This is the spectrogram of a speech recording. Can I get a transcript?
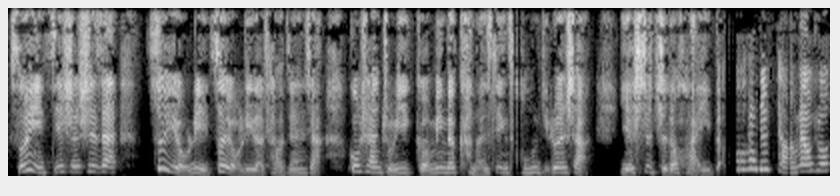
所以，即使是在最有利、最有利的条件下，共产主义革命的可能性从理论上也是值得怀疑的。他就强调说，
